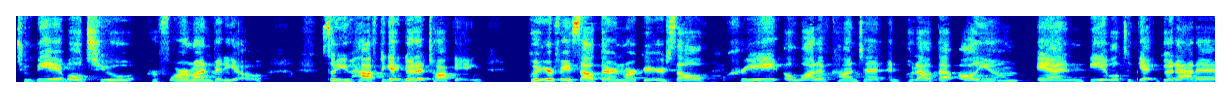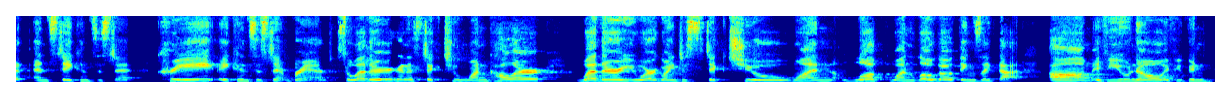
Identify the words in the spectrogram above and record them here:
to be able to perform on video. So you have to get good at talking. Put your face out there and market yourself. Create a lot of content and put out that volume and be able to get good at it and stay consistent. Create a consistent brand. So whether you're going to stick to one color whether you are going to stick to one look one logo things like that um, if you know if you can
